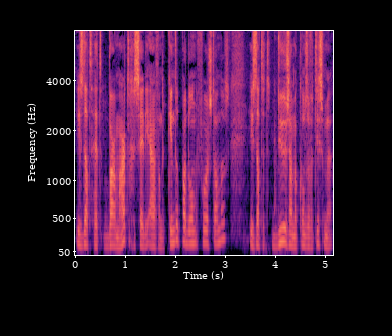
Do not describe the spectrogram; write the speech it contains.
Is dat het barmhartige CDA van de kinderpardon-voorstanders? Is dat het duurzame conservatisme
